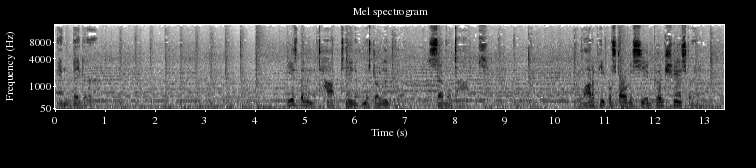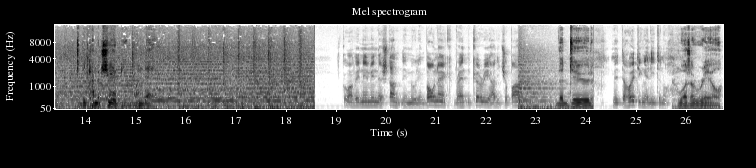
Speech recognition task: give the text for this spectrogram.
and bigger. He has been in the top 10 of Mr. Olympia several times. A lot of people started to see a good chance for him to become a champion one day. Guck mal, wen nehmen wir in der Stand? Neben Bonek, Brandon Curry, Hadi Chopin. The dude Mit der heutigen Elite noch. was a real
